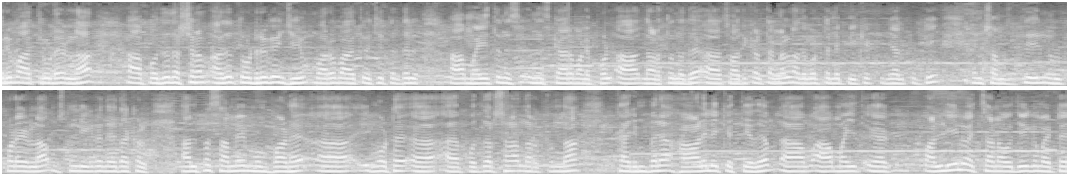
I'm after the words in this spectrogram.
ഒരു ഭാഗത്തിലൂടെയുള്ള പൊതുദർശനം അത് തുടരുകയും ചെയ്യും. മറുഭാഗത്ത് വെച്ച് ഇത്തരത്തിൽ മയ്യത്ത് നിസ് നിസ്കാരമാണ് ഇപ്പോൾ നടത്തുന്നത്. സ്വാതിക്കൾ തങ്ങൾ അതുപോലെ തന്നെ P K Kunhalikutty N Shamsuddin ഉൾപ്പെടെയുള്ള മുസ്ലിം ലീഗിന്റെ നേതാക്കൾ അല്പസമയം മുമ്പാണ് ഇങ്ങോട്ട് പൊതുദർശനം നടക്കുന്ന കരിമ്പന ഹാളിലേക്ക് എത്തിയത്. ആ, മയ്യ പള്ളിയിൽ വെച്ചാണ് ഔദ്യോഗികമായിട്ട്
